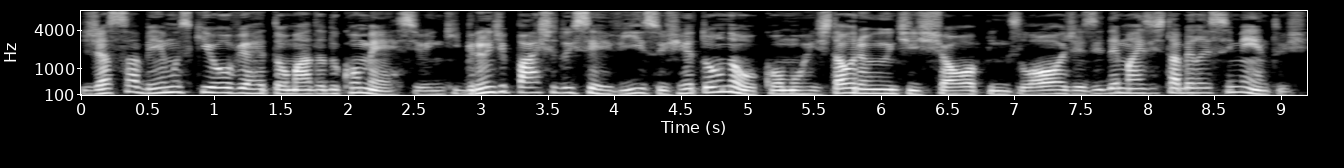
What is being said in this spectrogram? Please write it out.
Já sabemos que houve a retomada do comércio, em que grande parte dos serviços retornou, como restaurantes, shoppings, lojas e demais estabelecimentos.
